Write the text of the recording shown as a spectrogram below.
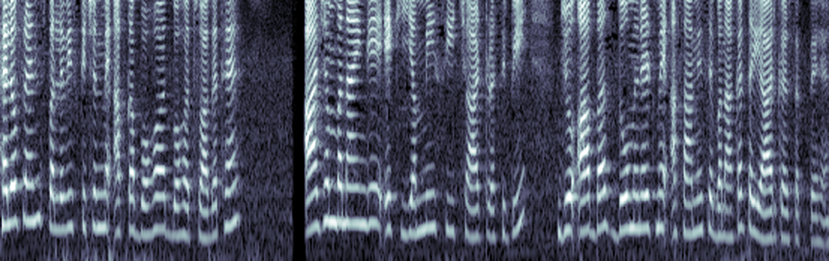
हेलो फ्रेंड्स पल्लवीज किचन में आपका बहुत बहुत स्वागत है। आज हम बनाएँगे एक यम्मी सी चाट रेसिपी जो आप बस दो मिनट में आसानी से बनाकर तैयार कर सकते हैं।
